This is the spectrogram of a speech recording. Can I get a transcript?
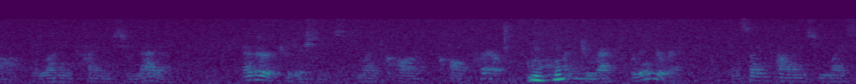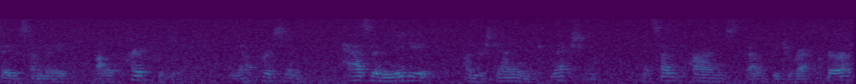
uh, or loving kindness or metta, other traditions might call, call prayer, Mhm. like direct or indirect. And sometimes you might say to somebody, I will pray for you. And that person has an immediate understanding and connection. And sometimes that would be direct prayer,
